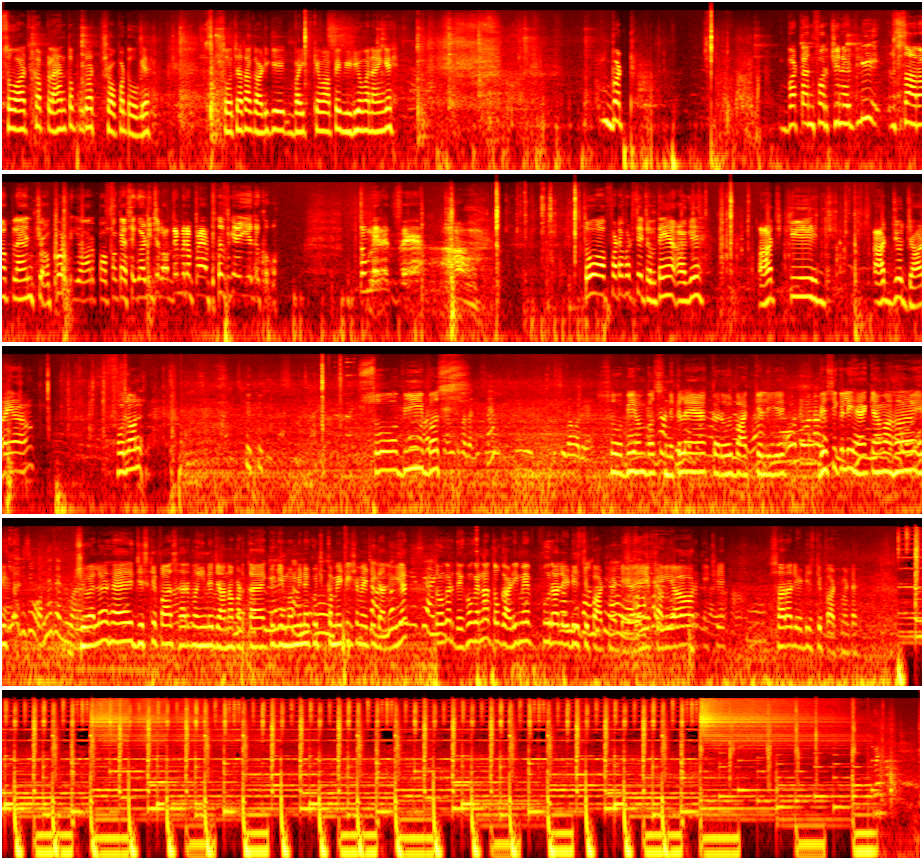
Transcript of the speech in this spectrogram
सो so, आज का प्लान तो पूरा चौपट हो गया। सोचा था गाड़ी की बाइक के वहाँ पे वीडियो बनाएँगे। बट बट अनफॉर्चुनेटली सारा प्लान चौपट। यार पापा कैसे गाड़ी चलाते? मेरा पैर फंस गया ये देखो। तो मेरे से तो अब फटाफट से चलते हैं आगे। आज की आज जो जा रहे हैं हम फुल ऑन सो अभी बस सो अभी हम बस निकले हैं करोल बाग के लिए। बेसिकली है क्या वहाँ एक ज्वेलर है जिसके पास हर महीने जाना पड़ता है, क्योंकि मम्मी ने कुछ कमेटी शमेटी डाली हुई है। तो अगर देखोगे ना तो गाड़ी में पूरा लेडीज़ डिपार्टमेंट है ये प्रिया और पीछे सारा लेडीज़ डिपार्टमेंट है।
